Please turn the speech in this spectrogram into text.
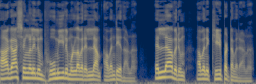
ആകാശങ്ങളിലും ഭൂമിയിലുമുള്ളവരെല്ലാം അവന്റേതാണ്. എല്ലാവരും അവന് കീഴ്പ്പെട്ടവരാണ്.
